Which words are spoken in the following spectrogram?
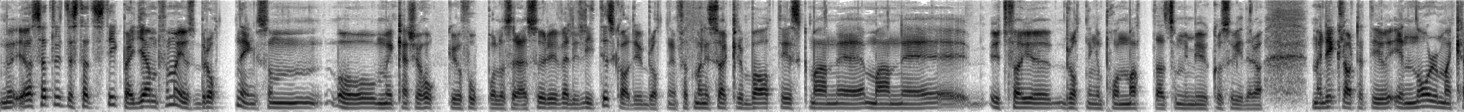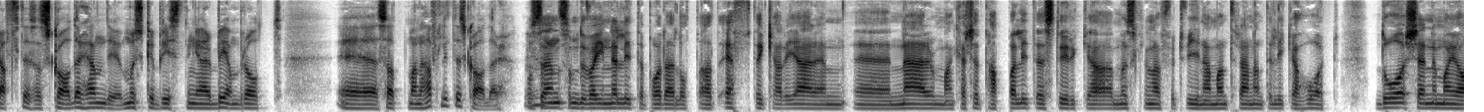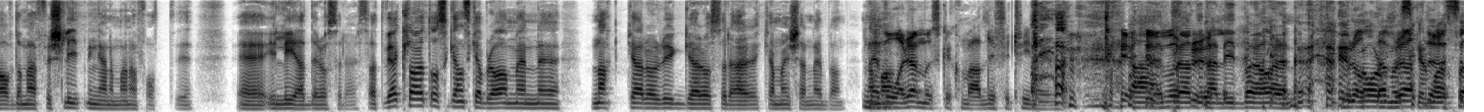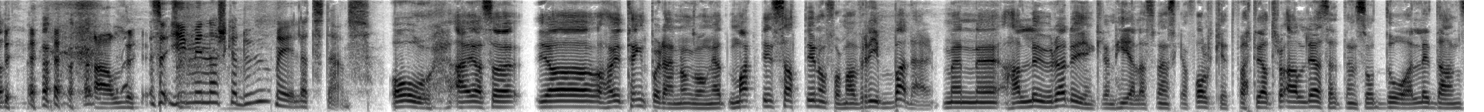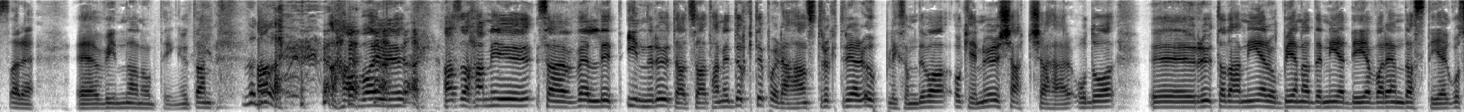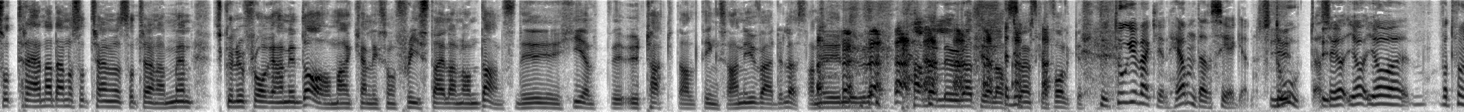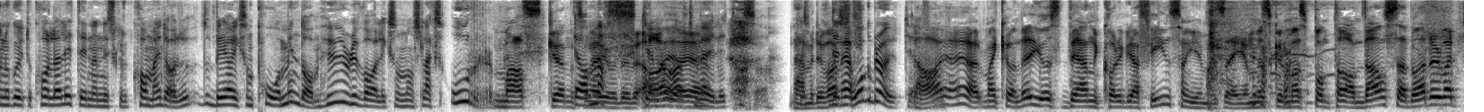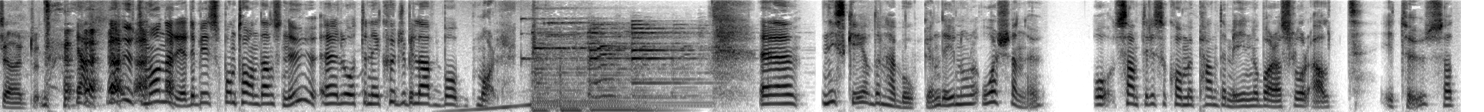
jag har sett lite statistik på det. Jämför man just brottning som, och med kanske hockey och fotboll och sådär så är det väldigt lite skador i brottning för att man är så akrobatisk, man, eh, man eh, utför ju brottningen på en matta som är mjuk och så vidare. Men det är klart att det är enorma krafter så skador händer ju, muskelbristningar, benbrott. Eh, så att man har haft lite skador. Och sen som du var inne lite på där Lotta, att efter karriären eh, när man kanske tappar lite styrka, musklerna förtvinar, man tränar inte lika hårt, då känner man ju av de här förslitningarna man har fått i, eh, i leder och sådär. Så att vi har klarat oss ganska bra, men eh, nackar och ryggar och sådär kan man ju känna ibland. Men man, våra muskler kommer aldrig förtvina. Nej, bröderna Lidberg har en enorm muskelmassa. aldrig. Alltså, Jimmy, när ska du med i Let's Dance? Oh, alltså, jag har ju tänkt på det där någon gång att Martin satte ju någon form av ribba där. Men eh, han lurade egentligen hela svenska folket för att jag tror aldrig jag sett en så dålig dansare eh, vinna någonting. Utan Vadå? Han, han, var ju, alltså han är ju så väldigt inrutad så att han är duktig på det där. Han strukturerar upp liksom, det var okej okay, nu är det cha-cha här och då eh, rutade han ner och benade ner det varenda steg och så tränade han och så tränade han och så tränade han. Men skulle du fråga han idag om han kan liksom freestyla någon dans, det är helt ur takt allting så han är ju värdelös. Han, är ju lurat, han har lurat hela svenska folket. Du tog ju verkligen hem den segern, stort. Alltså jag, jag, jag var tvungen att gå ut och kolla lite innan ni skulle komma idag. Då, då blev jag liksom påmind om hur du var liksom någon slags orm. Masken Ja, som jag masken gjorde. och Ja, ja, allt ja. möjligt. Alltså. Nej, men det var det såg bra ut i alla Ja, fall. ja, ja, man kunde just den koreografin som Jimmy säger, men skulle man spontandansa då hade det varit kört. Ja, jag utmanar er. Det blir spontandans nu. Eh, Låten är Could You Be Loved Bob Marley. Eh, ni skrev den här boken, det är ju några år sedan nu. Och samtidigt så kommer pandemin och bara slår allt i tu. Så att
